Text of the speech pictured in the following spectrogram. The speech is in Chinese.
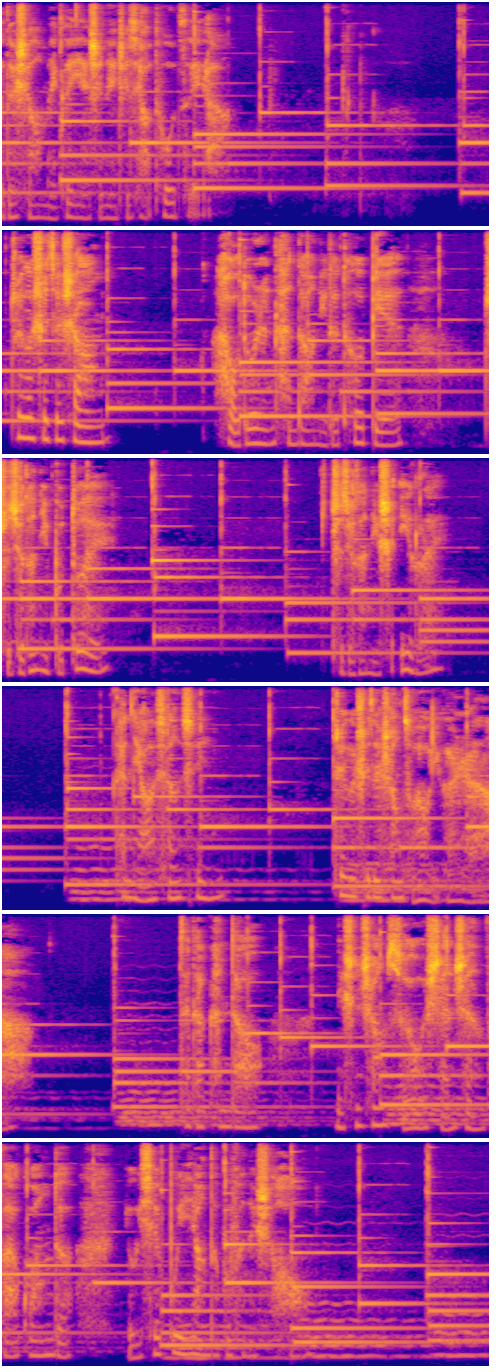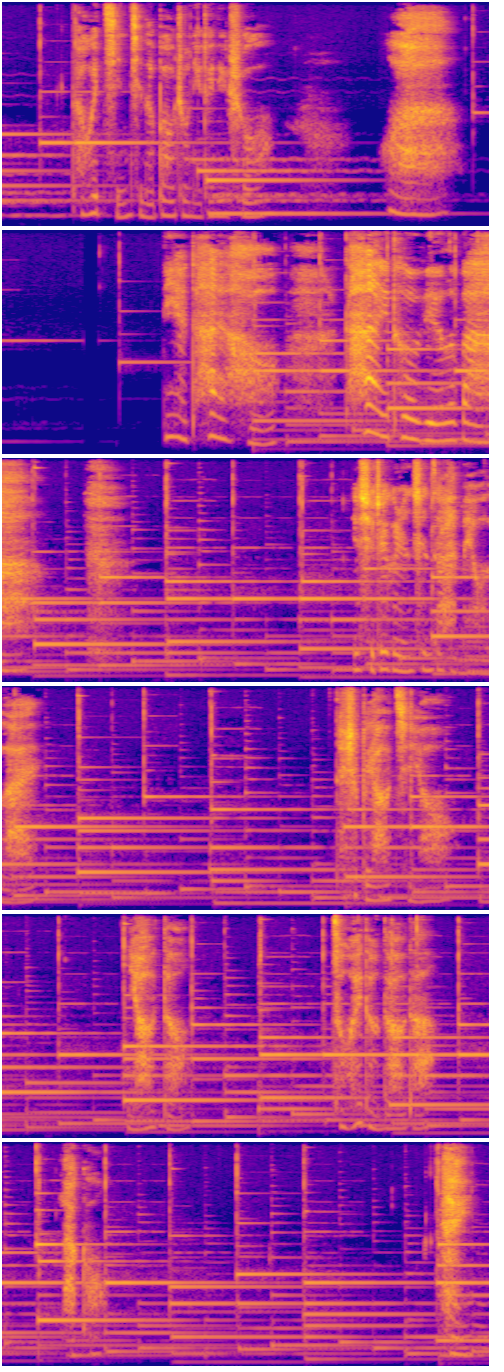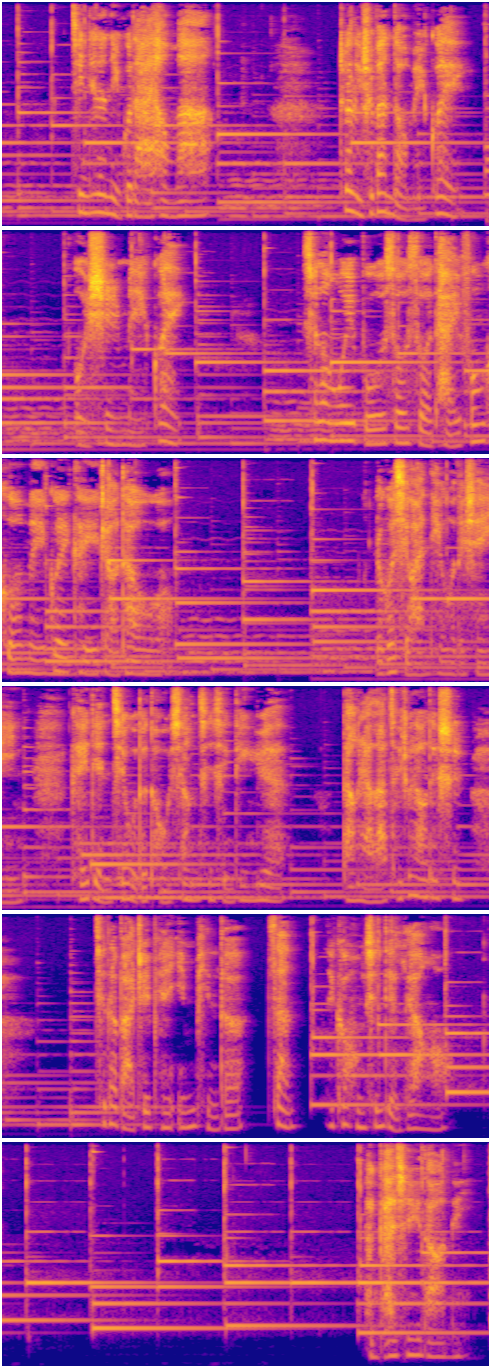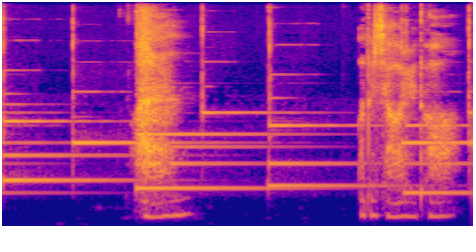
有的时候玫瑰也是那只小兔子呀。”这个世界上，好多人看到你的特别，只觉得你不对，只觉得你是异类。但你要相信，这个世界上总有一个人啊，在他看到你身上所有闪闪发光的、有一些不一样的部分的时候，他会紧紧的抱住你，对你说：“哇。”你也太好，太特别了吧！也许这个人现在还没有来，但是不要急哦，你要等，总会等到的。拉钩。嘿，今天的你过得还好吗？这里是半岛玫瑰，我是玫瑰。新浪微博搜索“台风和玫瑰”可以找到我。如果喜欢听我的声音，可以点击我的头像进行订阅。当然啦，最重要的是，记得把这篇音频的赞那颗红心点亮哦。很开心遇到你，晚安，我的小耳朵。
